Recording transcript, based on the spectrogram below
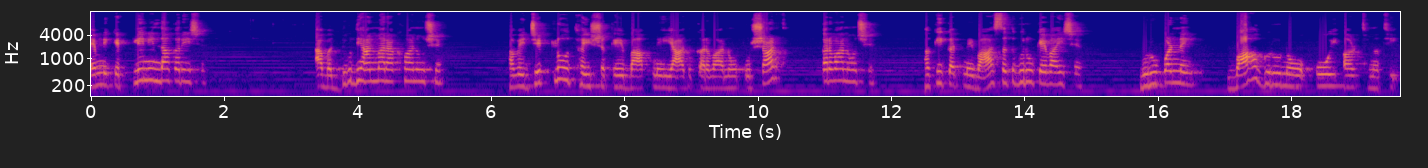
એમની કેટલી નિંદા કરી છે? આ બધું ધ્યાનમાં રાખવાનું છે. હવે જેટલું થઈ શકે બાપને યાદ કરવાનો, પુરુષાર્થ કરવાનો છે. હકીકત મેં વાહ સતગુરુ કહેવાય છે. ગુરુ પણ નહીં, વાહ ગુરુનો કોઈ અર્થ નથી.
